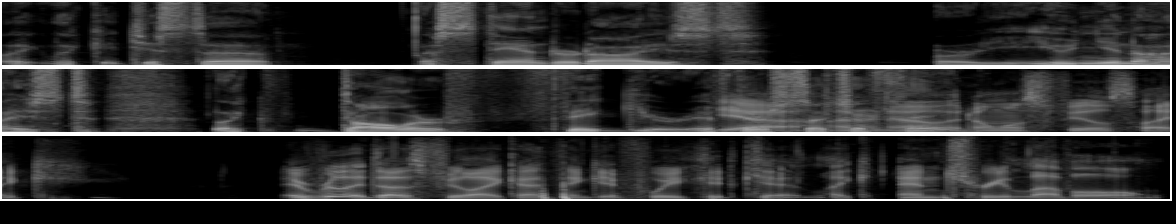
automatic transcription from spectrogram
like like just a a standardized or unionized like dollar figure if yeah, there's such a thing. It almost feels like it really does feel like I think if we could get like entry level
